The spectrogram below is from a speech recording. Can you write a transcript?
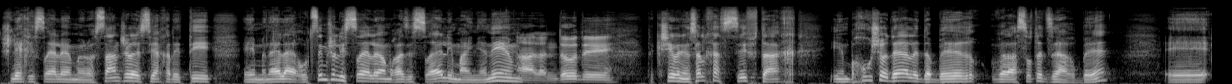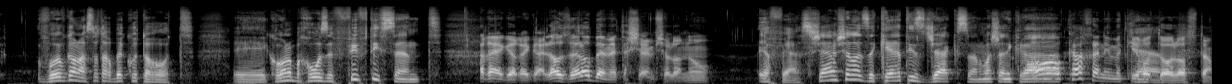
שליח ישראל היום מלוס אנג'לס, יחד איתי uh, מנהל הערוצים של ישראל היום, רז ישראלי, מה העניינים? אהלן דודי. תקשיב, אני עושה לך ספתח עם בחור שיודע לדבר ולעשות את זה הרבה, uh, ואוהב גם לעשות הרבה כותרות. Uh, קוראים לבחור הזה 50 סנט. רגע, רגע, לא, זה לא באמת השם שלו, נו. יפה, השם שלו זה קרטיס ג'קסון, מה שנקרא... או, ככה אני מכיר כן. אותו, לא סתם.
